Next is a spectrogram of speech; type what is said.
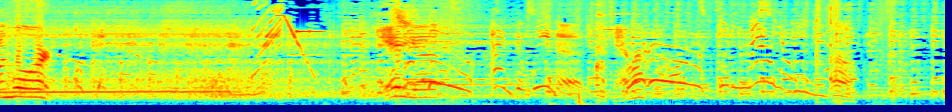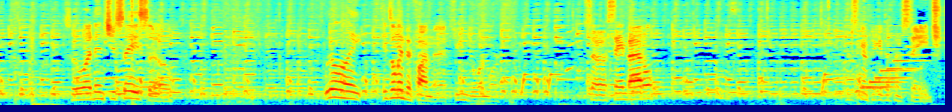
One more. Yeah, yeah. I'm the winner! On the camera? All I can see is Oh. So why didn't you say so? We only it's only been five minutes. You can do one more. So same battle. I'm just gonna pick a different stage.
